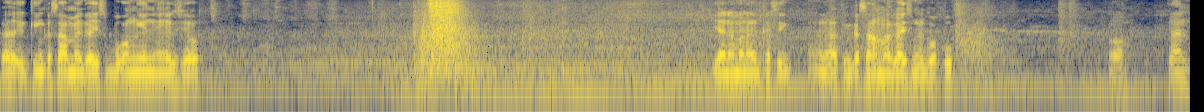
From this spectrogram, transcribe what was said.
aking kasama guys buang yan guys yo yan naman ang kasing ang aking kasama guys nga gwapo. Oh yan.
